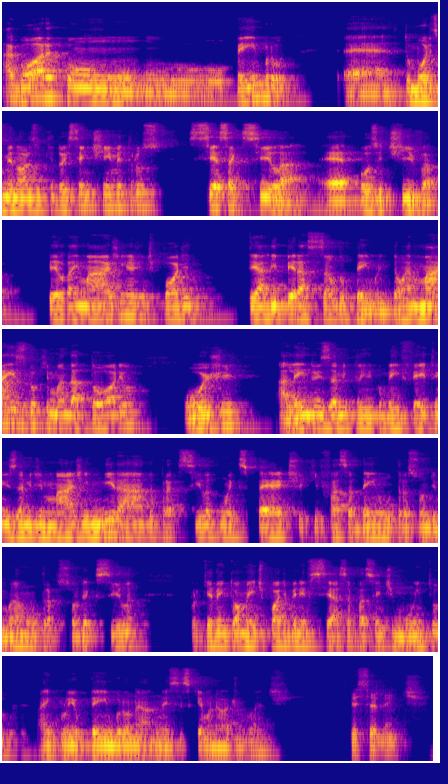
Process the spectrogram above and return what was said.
Agora, com o, pembro, é, tumores menores do que 2 centímetros, se essa axila é positiva pela imagem, a gente pode ter a liberação do pembro. Então, é mais do que mandatório hoje além do exame clínico bem feito, um exame de imagem mirado para axila com um expert que faça bem um ultrassom de mama, um ultrassom de axila, porque eventualmente pode beneficiar essa paciente muito a incluir o pembro na, nesse esquema neoadjuvante. Excelente.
